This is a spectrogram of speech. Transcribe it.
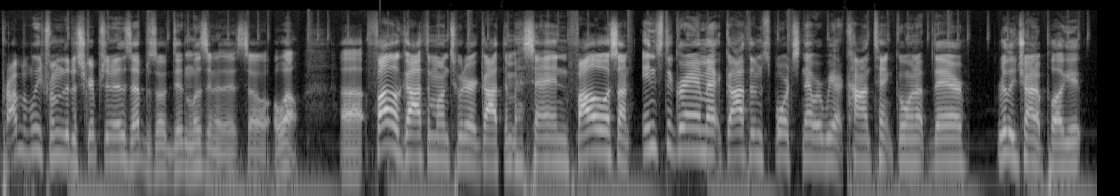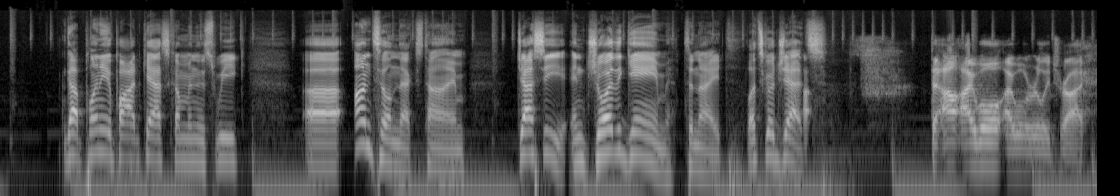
probably from the description of this episode didn't listen to this. So, oh well. Uh, follow Gotham on Twitter at GothamSN. Follow us on Instagram at Gotham Sports Network. We got content going up there. Really trying to plug it. Got plenty of podcasts coming this week. Uh, until next time, Jesse, enjoy the game tonight. Let's go Jets. I, I will. I will really try.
